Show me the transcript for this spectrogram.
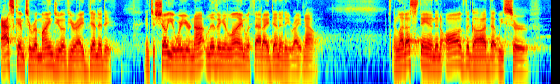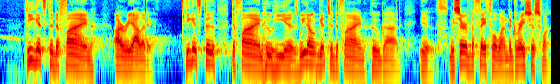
Ask him to remind you of your identity and to show you where you're not living in line with that identity right now. And let us stand in awe of the God that we serve. He gets to define our reality. He gets to define who He is. We don't get to define who God is. We serve the faithful one, the gracious one.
